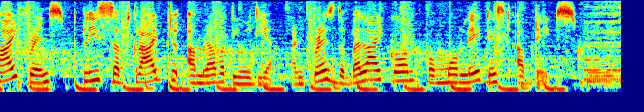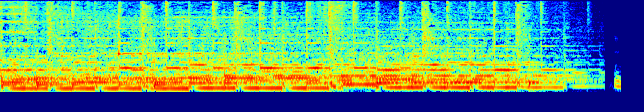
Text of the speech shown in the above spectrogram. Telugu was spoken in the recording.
Hi friends please subscribe to Amaravati media and press the bell icon for more latest updates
